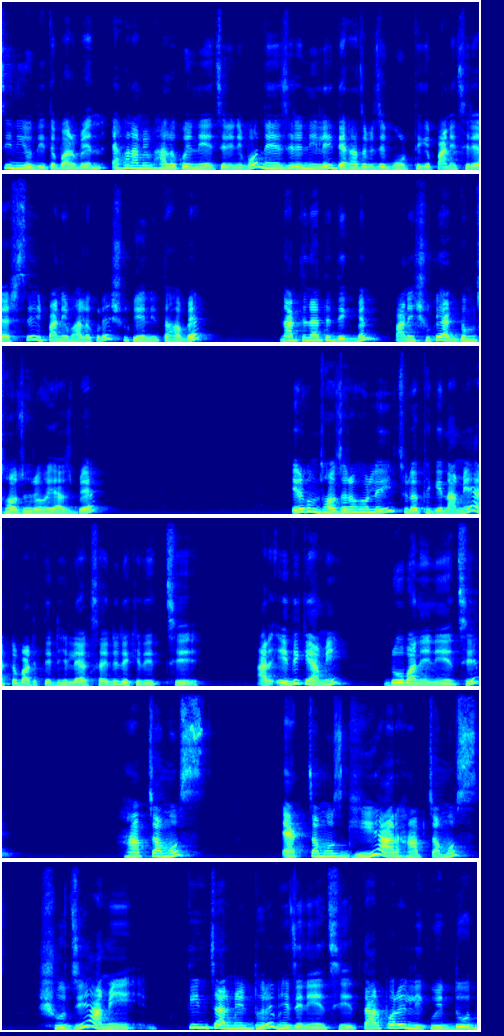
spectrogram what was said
চিনিও দিতে পারবেন। এখন আমি ভালো করে নেড়ে চেড়ে নেব। নেড়ে চেড়ে নিলেই দেখা যাবে যে গুড় থেকে পানি ছেড়ে আসছে। এই পানি ভালো করে শুকিয়ে নিতে হবে। নাড়তে নাড়তে দেখবেন পানি শুকে একদম ঝরঝরে হয়ে আসবে। এরকম ঝরঝরে হলেই চুলা থেকে নামিয়ে একটা বাটিতে ঢেলে এক সাইডে রেখে দিচ্ছি। আর এদিকে আমি ডো বানিয়ে নিয়েছি। হাফ চামচ, এক চামচ ঘি আর হাফ চামচ সুজি আমি তিন চার মিনিট ধরে ভেজে নিয়েছি। তারপরে লিকুইড দুধ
